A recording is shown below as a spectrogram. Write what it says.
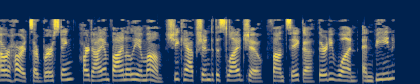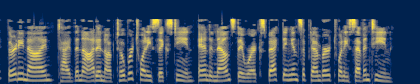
Our hearts are bursting, heart I am finally a mom, she captioned the slideshow. Fonseca, 31, and Bean, 39, tied the knot in October 2016, and announced they were expecting in September 2017.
